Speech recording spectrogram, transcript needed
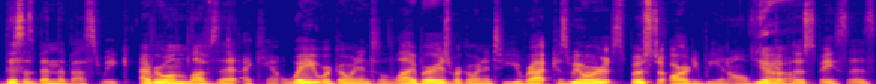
this has been the best week. Everyone loves it. I can't wait. We're going into the libraries. We're going into UREC because we were supposed to already be in all three Yeah. of those spaces.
